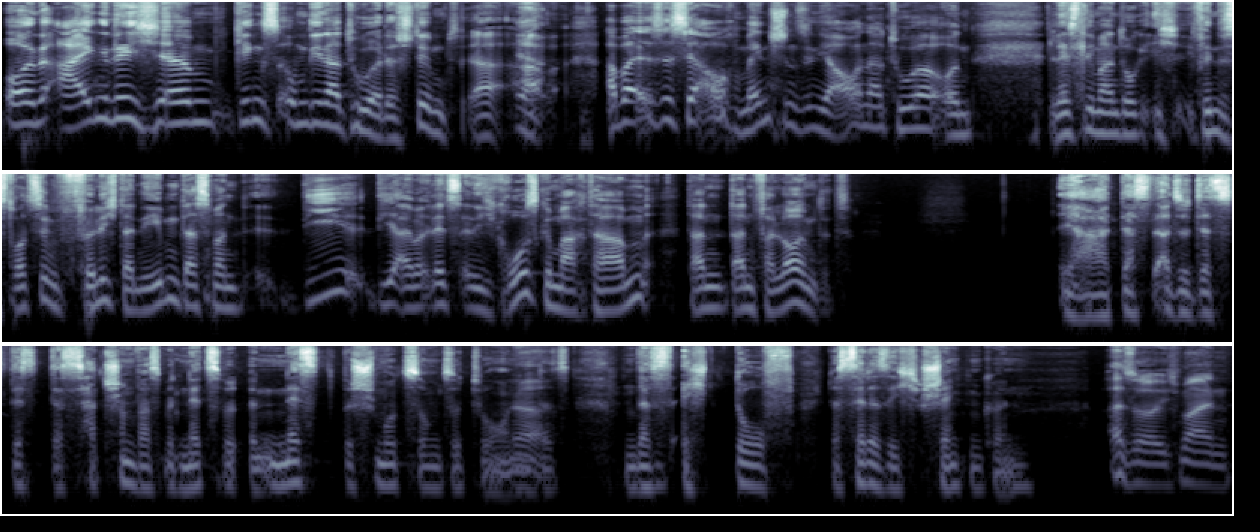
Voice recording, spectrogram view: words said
Und eigentlich ähm, ging es um die Natur, das stimmt. Ja, Ja. Aber, aber es ist ja auch, Menschen sind ja auch Natur. Und Leslie Mandoki, ich finde es trotzdem völlig daneben, dass man die, die letztendlich groß gemacht haben, dann, dann verleumdet. Ja, das, also das, das, das hat schon was mit Netz, Nestbeschmutzung zu tun. Ja. Das, und das ist echt doof. Das hätte er sich schenken können. Also ich meine,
